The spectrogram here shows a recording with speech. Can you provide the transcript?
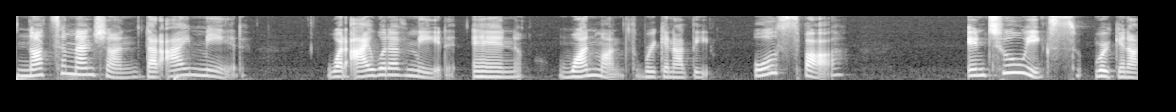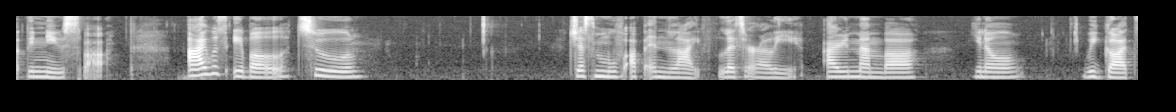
Not to mention that I made what I would have made in one month working at the old spa, in two weeks working at the new spa. I was able to just move up in life, literally. I remember, you know, we got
